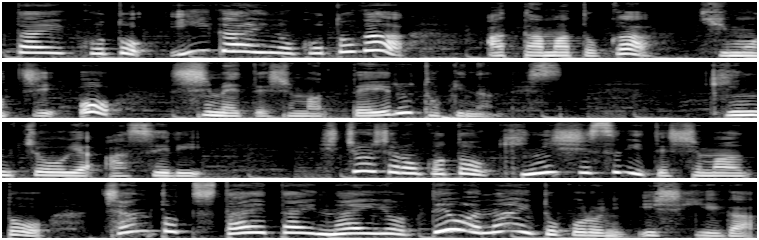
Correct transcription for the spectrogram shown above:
えたいこと以外のことが頭とか気持ちを占めてしまっている時なんです。緊張や焦り視聴者のことを気にしすぎてしまうとちゃんと伝えたい内容ではないところに意識が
